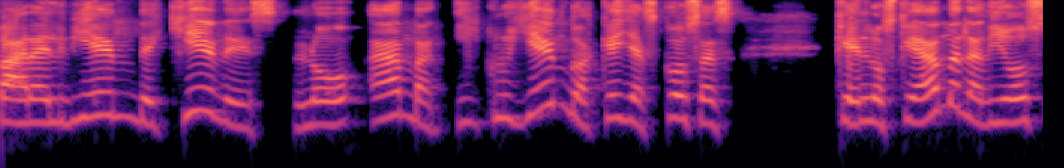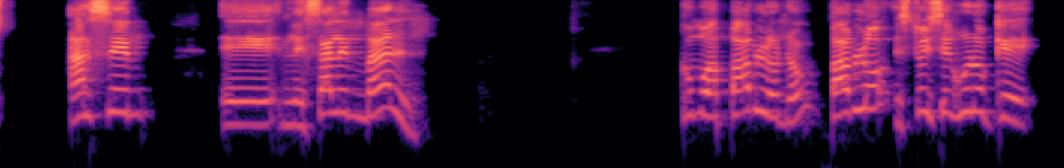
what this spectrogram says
para el bien de quienes lo aman, incluyendo aquellas cosas que los que aman a Dios hacen, eh, le salen mal. Como a Pablo, ¿no? Pablo, estoy seguro que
